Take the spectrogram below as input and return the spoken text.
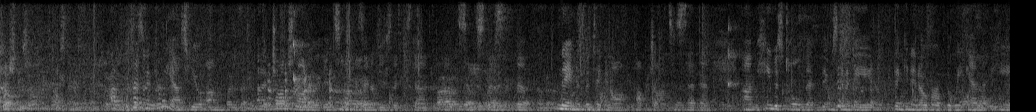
questions? Uh, President, can we ask you, um, uh, John Schnatter, in some of his interviews that he's done uh, since the, the name has been taken off, Papa John's, has said that um, he was told that it was going to be, uh, thinking it over over the weekend, that he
